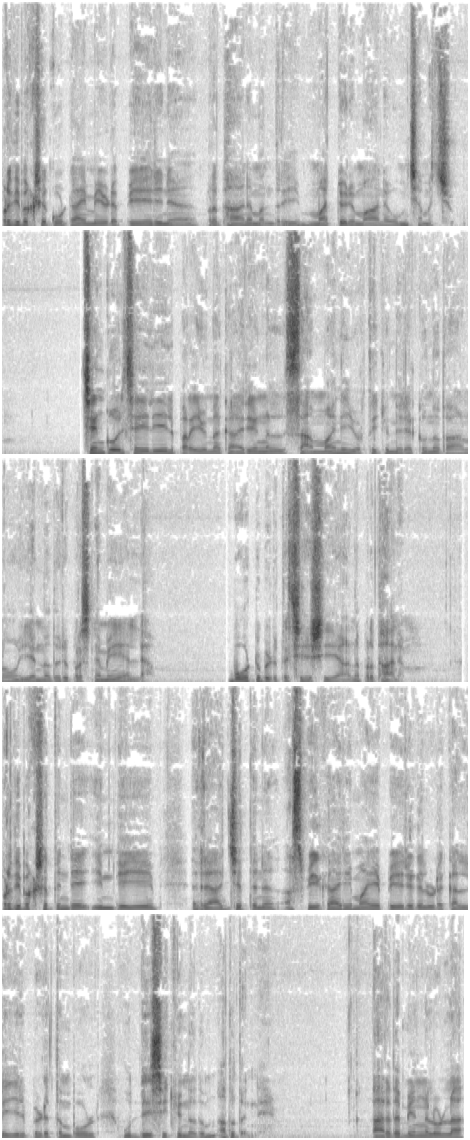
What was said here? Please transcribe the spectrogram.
പ്രതിപക്ഷ കൂട്ടായ്മയുടെ പേരിന് പ്രധാനമന്ത്രി മറ്റൊരു മാനവും ചമച്ചു. ചെങ്കോൽ ശൈലിയിൽ പറയുന്ന കാര്യങ്ങൾ സാമാന്യ യുക്തിക്ക് നിരക്കുന്നതാണോ എന്നതൊരു പ്രശ്നമേ അല്ല വോട്ട് പിടുത്ത ശേഷിയാണ് പ്രധാനം. പ്രതിപക്ഷത്തിന്റെ ഇന്ത്യയെ രാജ്യത്തിന് അസ്വീകാര്യമായ പേരുകളുടെ കള്ളിയിൽ പെടുത്തുമ്പോൾ ഉദ്ദേശിക്കുന്നതും അതുതന്നെ. താരതമ്യങ്ങളുള്ള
